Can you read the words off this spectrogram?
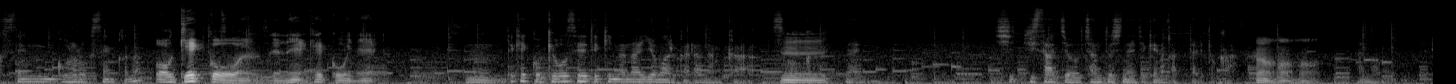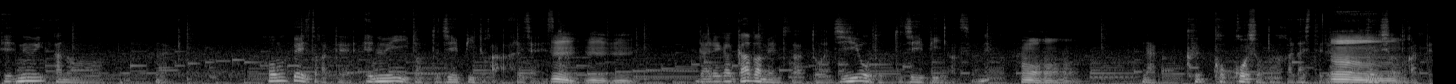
6000 5 6000かな、お結構あれね。結構多いね。うん、で結構行政的な内容もあるからなんかすごくうん何？しリサーチをちゃんとしないといけなかったりとか。はんはんはんあの N あのなんだっけ？ホームページとかって ne.jp とかあるじゃないですうんか、うんうんであれがガバメントだと go.jp なんですよね。ほうほうほなく国交省とかが出してる文章とかって、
